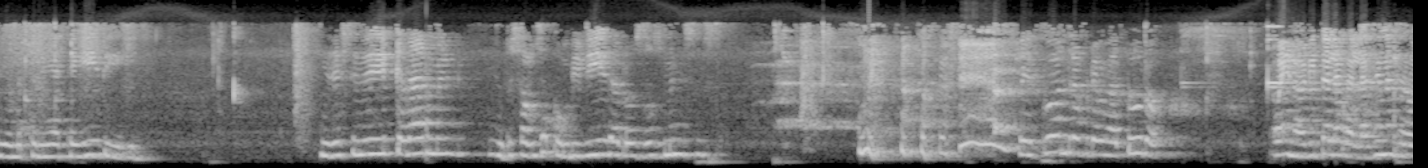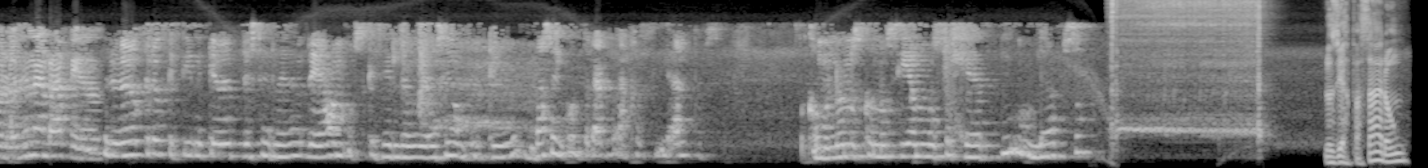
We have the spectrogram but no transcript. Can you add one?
yo me tenía que ir y, y decidí quedarme, empezamos a convivir a los dos meses. es contra prematuro. Bueno, ahorita las relaciones evolucionan rápido. Pero yo creo que tiene que ver preservar de ambos, que es la relación, porque vas a encontrar bajos y altos. Como no nos conocíamos hace un lapso. Los días pasaron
